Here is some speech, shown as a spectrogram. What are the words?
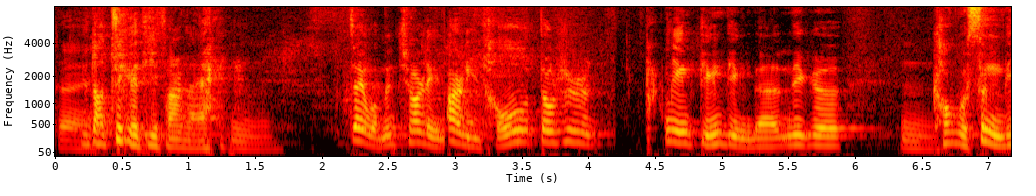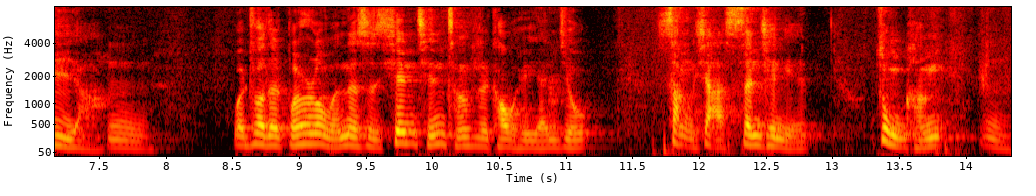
对。到这个地方来。嗯，在我们圈里，二里头都是大名鼎鼎的那个考古圣地呀、嗯。我做的博士论文呢是先秦城市考古学研究，上下三千年，纵横嗯。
